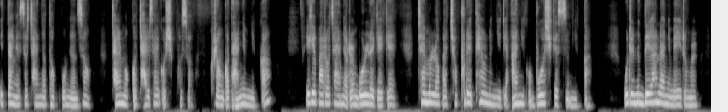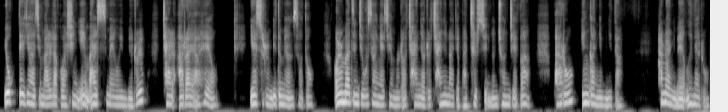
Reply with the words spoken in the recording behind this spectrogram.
이 땅에서 자녀 덕 보면서 잘 먹고 잘 살고 싶어서 그런 것 아닙니까? 이게 바로 자녀를 몰래에게 제물로 바쳐 불에 태우는 일이 아니고 무엇이겠습니까? 우리는 내 하나님의 이름을 욕되게 하지 말라고 하신 이 말씀의 의미를 잘 알아야 해요. 예수를 믿으면서도 얼마든지 우상의 제물로 자녀를 잔인하게 바칠 수 있는 존재가 바로 인간입니다. 하나님의 은혜로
